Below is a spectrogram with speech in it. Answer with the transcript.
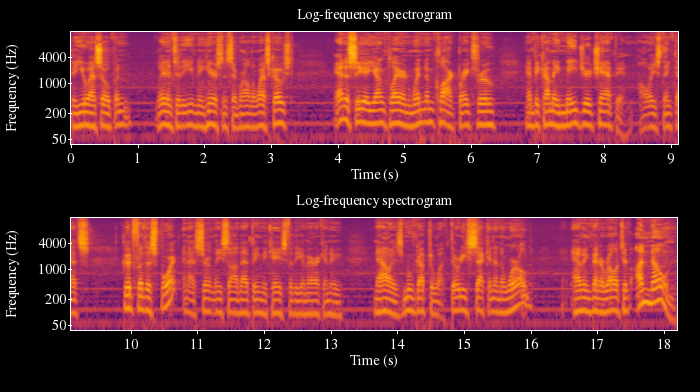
the U.S. Open late into the evening here since they were on the West Coast, and to see a young player in Wyndham Clark break through and become a major champion. Always think that's good for the sport, and I certainly saw that being the case for the American who now has moved up to what 32nd in the world, having been a relative unknown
